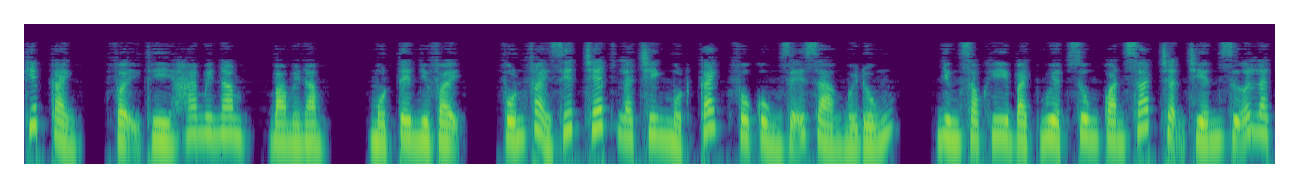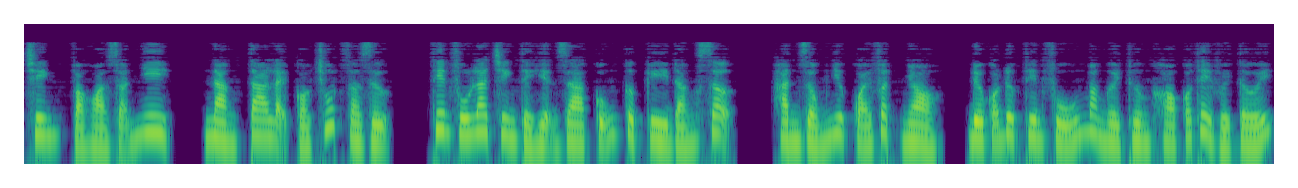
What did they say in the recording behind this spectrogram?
kiếp cảnh, vậy thì 20 năm, 30 năm. Một tên như vậy, vốn phải giết chết La Trinh một cách vô cùng dễ dàng mới đúng. Nhưng sau khi Bạch Nguyệt Dung quan sát trận chiến giữa La Trinh và Hòa Doãn Nhi, nàng ta lại có chút do dự. Thiên phú La Trinh thể hiện ra cũng cực kỳ đáng sợ, hắn giống như quái vật nhỏ, đều có được thiên phú mà người thường khó có thể với tới.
